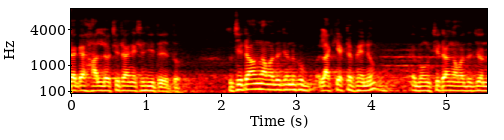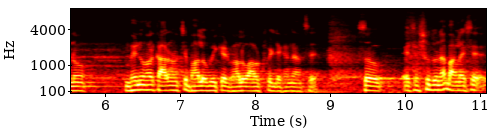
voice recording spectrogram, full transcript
জায়গায় হারলেও চিটাং এসে জিতে যেত। তো চিটাং আমাদের জন্য খুব লাকি একটা ভেন্যু এবং চিটাং আমাদের জন্য ভেন্যু হওয়ার কারণ হচ্ছে ভালো উইকেট ভালো আউটফিল্ড এখানে আছে। সো এটা শুধু না, বাংলাদেশে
